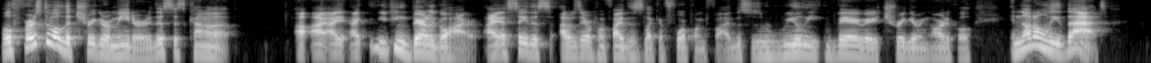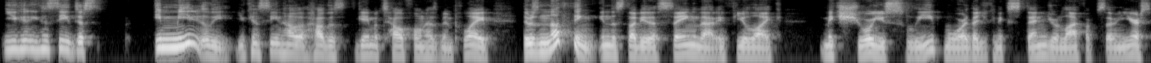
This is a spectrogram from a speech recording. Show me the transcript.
well first of all the trigger meter this is kind of I, I, I, you can barely go higher. I say this out of 0.5, this is like a 4.5. This is a really very, very triggering article. And not only that, you can, you can see just immediately, you can see how, how this game of telephone has been played. There's nothing in the study that's saying that if you like make sure you sleep more, that you can extend your life up seven years.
